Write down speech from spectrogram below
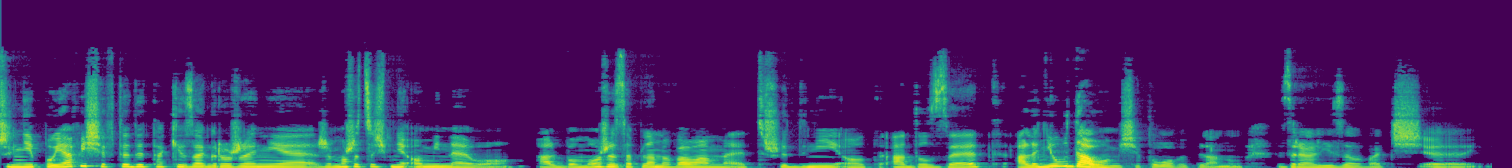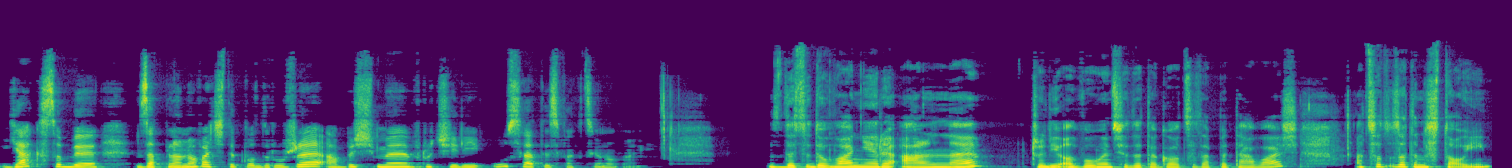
Czy nie pojawi się wtedy takie zagrożenie, że może coś mnie ominęło, albo może zaplanowałam trzy dni od A do Z, ale nie udało mi się połowy planu zrealizować? E, jak sobie zaplanować te podróże, abyśmy wrócili usatysfakcjonowani? Zdecydowanie realne, czyli odwołując się do tego, o co zapytałaś, a co za tym stoi?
